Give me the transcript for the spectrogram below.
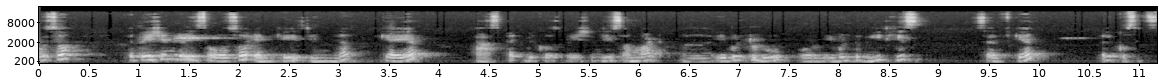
also the patient is also engaged in the care aspect because patient is somewhat uh, able to do or able to meet his self-care requisites.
